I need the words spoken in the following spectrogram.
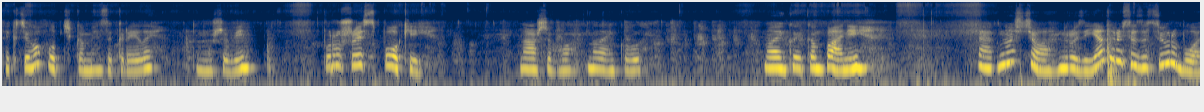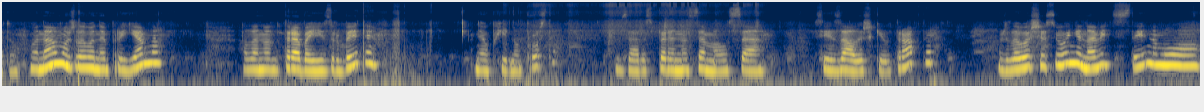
Так цього хлопчика ми закрили, тому що він порушує спокій нашого маленького, маленької компанії. Так, ну що, друзі, я беруся за цю роботу. Вона, можливо, неприємна, але нам треба її зробити. Необхідно просто. Зараз перенесемо все, всі залишки в трактор. Можливо, ще сьогодні навіть встигнемо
